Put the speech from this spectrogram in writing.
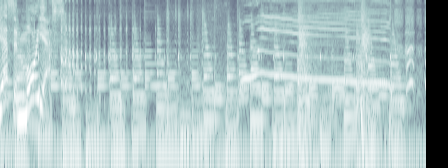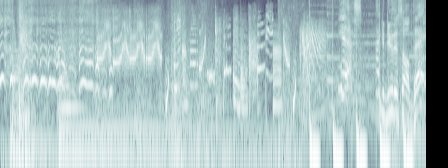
yes and more yes. yes, I could do this all day.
